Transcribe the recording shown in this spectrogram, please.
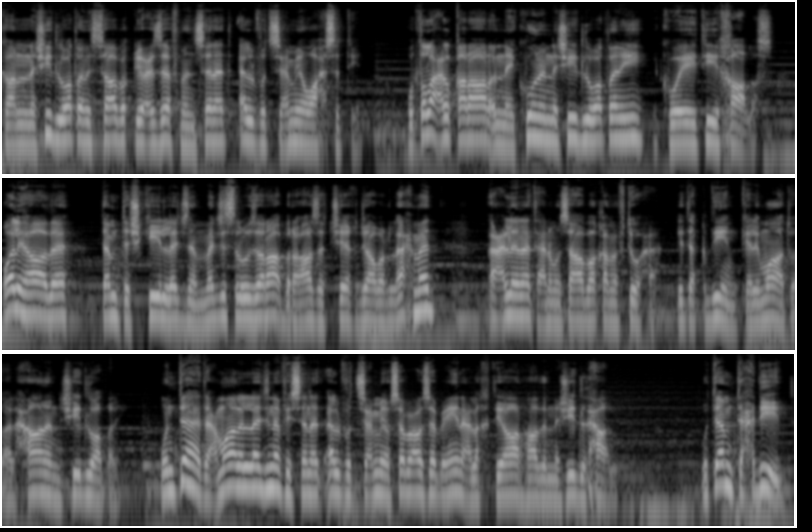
كان النشيد الوطني السابق يعزف من سنة 1961 وطلع القرار أنه يكون النشيد الوطني كويتي خالص. ولهذا تم تشكيل لجنة من مجلس الوزراء برئاسة الشيخ جابر الأحمد أعلنت عن مسابقة مفتوحة لتقديم كلمات وألحان النشيد الوطني. وانتهت أعمال اللجنة في سنة 1977 على اختيار هذا النشيد الحالي. وتم تحديد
